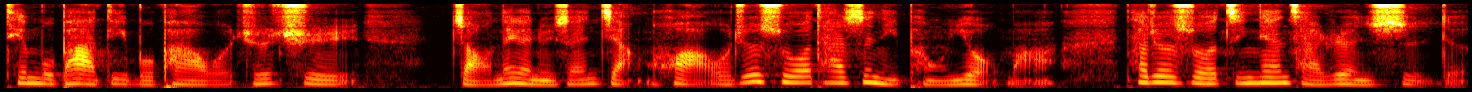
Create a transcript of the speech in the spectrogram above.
天不怕地不怕，我就去找那个女生讲话，我就说她是你朋友吗？她就说今天才认识的。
